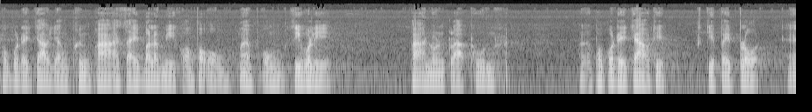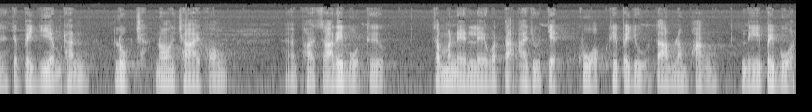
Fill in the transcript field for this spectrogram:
พระพุทธเจ้ายังพึ่งพาอาศัยบารรมีของพระองค์องค์ศรีวลีพระอนุนกราบทูลพระพุทธเจ้าที่จะไปโปรดจะไปเยี่ยมท่านลูกน้องชายของพระสารีบุตรที่สมณเณรเลวตะอายุเจ็ดขวบที่ไปอยู่ตามลำพัง หนีไปบวช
